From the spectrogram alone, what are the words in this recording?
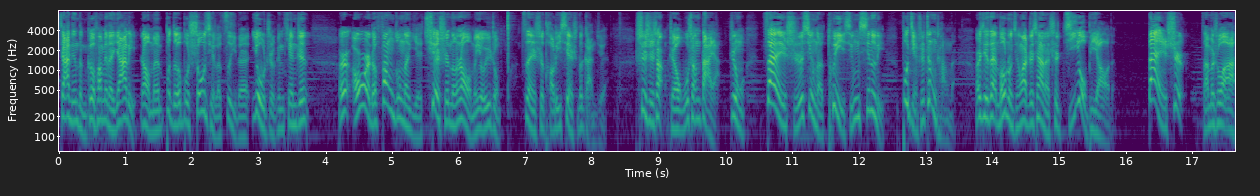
家庭等各方面的压力，让我们不得不收起了自己的幼稚跟天真，而偶尔的放纵呢，也确实能让我们有一种暂时逃离现实的感觉。事实上，只要无伤大雅，这种暂时性的退行心理不仅是正常的，而且在某种情况之下呢，是极有必要的。但是，咱们说啊，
